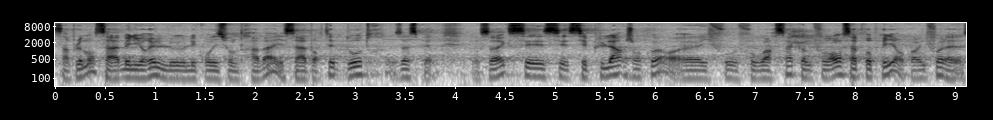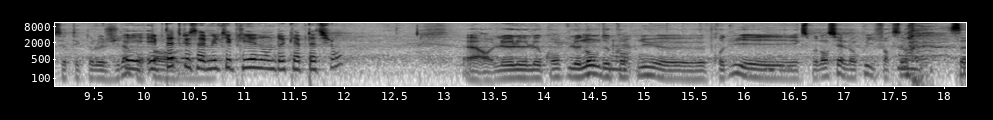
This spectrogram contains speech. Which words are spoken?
Simplement, ça a amélioré le- les conditions de travail et ça a apporté d'autres aspects. Donc c'est vrai que c'est- plus large encore. Euh, il faut, faut voir ça comme faut vraiment s'approprier encore une fois la- cette technologie-là. Et, peut-être en- que ça a multiplié le nombre de captations? Alors, le, le- le con- le nombre de Ouais. contenus euh, produits est exponentiel, donc oui, forcément. ça,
